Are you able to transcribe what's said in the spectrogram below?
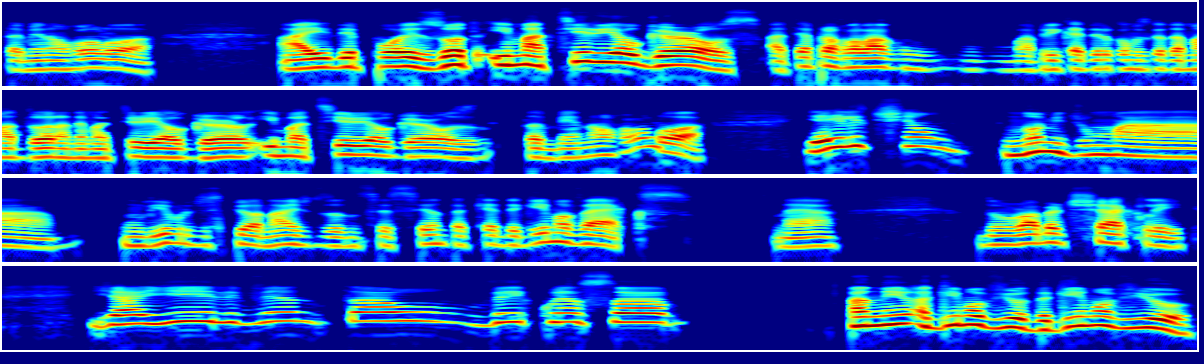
também não rolou. Aí depois outro, Immaterial Girls, até pra rolar um- uma brincadeira com a música da Madonna, né? Material Girl, Immaterial Girls, também não rolou. E aí ele tinha um nome de uma um livro de espionagem dos anos 60 que é The Game of X, né? Do Robert Sheckley. E aí ele veio, tal, veio com essa a, name- a Game of You, The Game of You,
